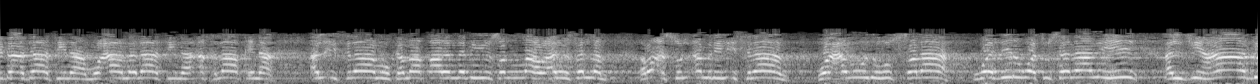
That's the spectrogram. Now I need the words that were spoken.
عباداتنا معاملاتنا أخلاقنا. الإسلام كما قال النبي صلى الله عليه وسلم رأس الأمر الإسلام وعموده الصلاة وذروة سلامه الجهاد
